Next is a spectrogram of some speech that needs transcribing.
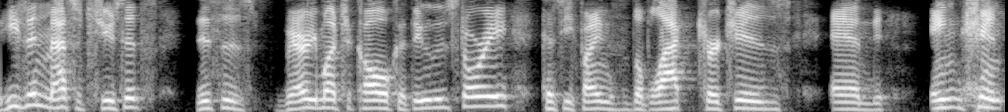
he's in Massachusetts. This is very much a Call of Cthulhu story because he finds the black churches and ancient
